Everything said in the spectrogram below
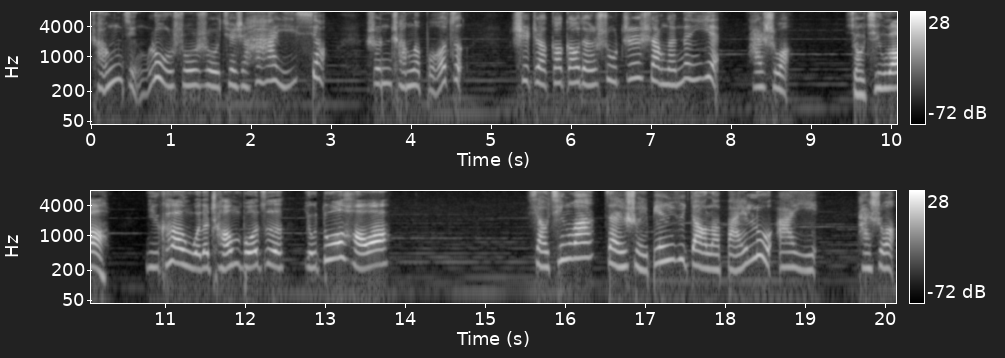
长颈鹿叔叔却是哈哈一笑，伸长了脖子，吃着高高的树枝上的嫩叶。他说：“小青蛙。”你看我的长脖子有多好啊！小青蛙在水边遇到了白鹭阿姨，她说：“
